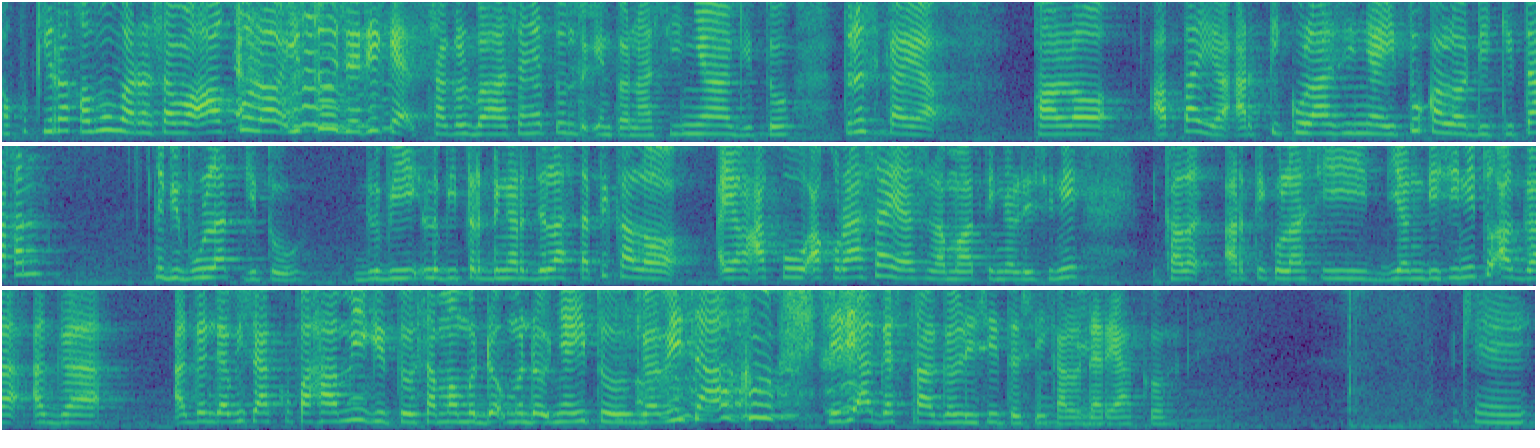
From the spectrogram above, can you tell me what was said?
aku kira kamu marah sama aku loh. Itu jadi kayak struggle bahasanya tuh untuk intonasinya gitu. Terus kayak kalau apa ya artikulasinya itu kalau di kita kan lebih bulat gitu. Lebih lebih terdengar jelas. Tapi kalau yang aku aku rasa ya selama tinggal di sini kalau artikulasi yang di sini tuh agak agak agak nggak bisa aku pahami gitu sama medok-medoknya itu nggak bisa aku jadi agak struggle di situ sih okay. kalau dari aku oke okay.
